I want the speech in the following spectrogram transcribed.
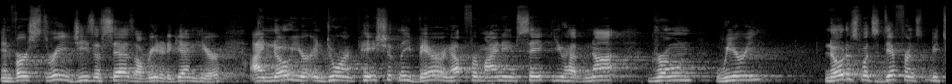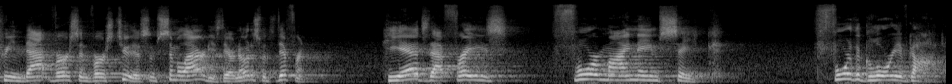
In verse 3, Jesus says, I'll read it again here I know you're enduring patiently, bearing up for my name's sake. You have not grown weary. Notice what's different between that verse and verse 2. There's some similarities there. Notice what's different. He adds that phrase, for my name's sake, for the glory of God.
